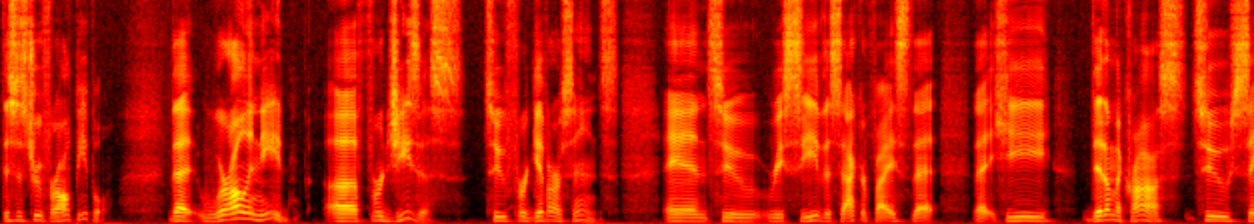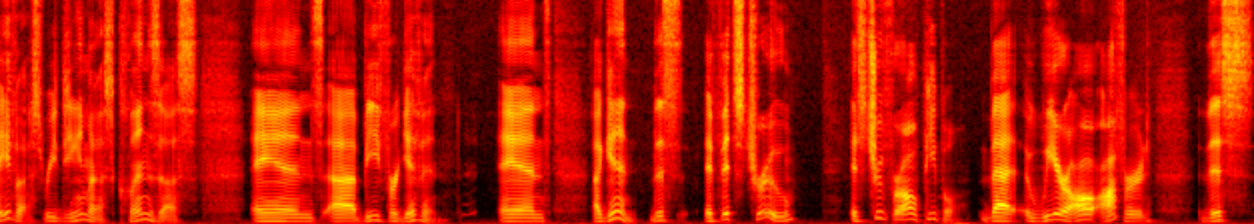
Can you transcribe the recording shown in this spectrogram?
this is true for all people, that we're all in need uh, for Jesus to forgive our sins and to receive the sacrifice that that He did on the cross to save us, redeem us, cleanse us, and uh, be forgiven. And again, this if it's true, it's true for all people that we are all offered this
